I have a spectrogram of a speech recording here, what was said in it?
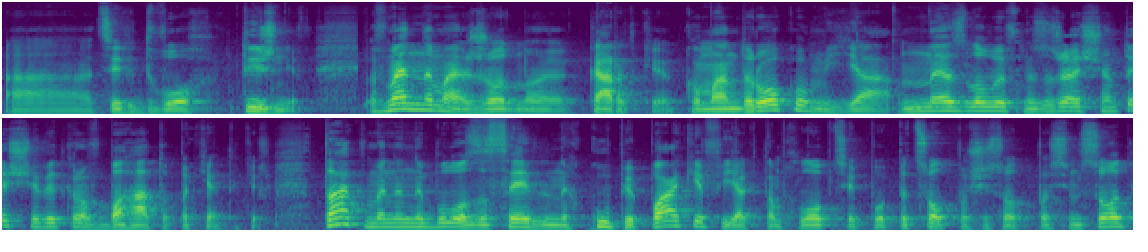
а, цих двох тижнів. В мене немає жодної картки команди року. Я не зловив, незважаючи на те, що відкрив багато пакетиків. Так, в мене не було засейвлених купі паків, як там хлопці по 500, по 600, по 700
